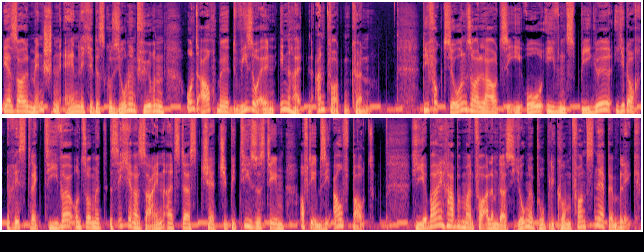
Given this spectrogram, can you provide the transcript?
Er soll menschenähnliche Diskussionen führen und auch mit visuellen Inhalten antworten können. Die Funktion soll laut CEO Even Spiegel jedoch restriktiver und somit sicherer sein als das ChatGPT-System, auf dem sie aufbaut. Hierbei habe man vor allem das junge Publikum von Snap im Blick.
